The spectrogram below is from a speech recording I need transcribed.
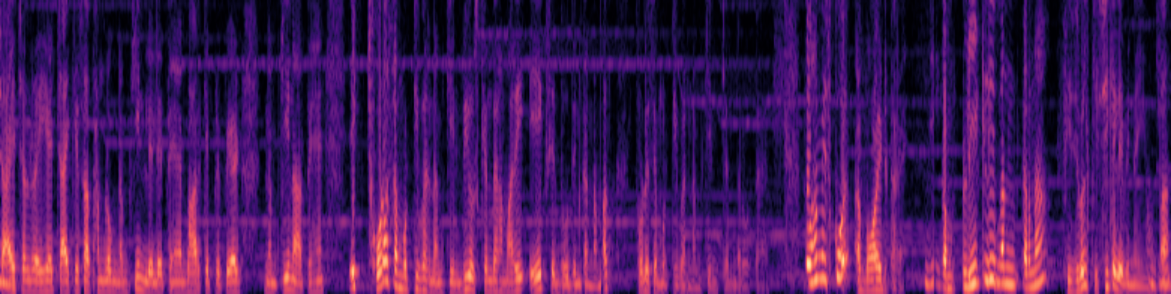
चाय चल रही है चाय के साथ हम लोग नमकीन ले लेते हैं बाहर के प्रिपेयर्ड नमकीन आते हैं। एक छोटा सा मुट्ठी भर नमकीन भी उसके अंदर हमारी एक से दो दिन का नमक थोड़े से मुट्ठी भर नमकीन के अंदर होता है। तो हम इसको अवॉइड करें। कंप्लीटली बंद करना फिजिबल किसी के लिए भी नहीं होता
